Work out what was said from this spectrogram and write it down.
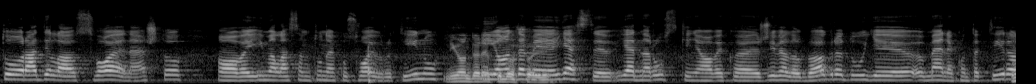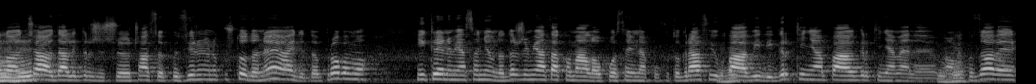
to radila svoje nešto, Ovaj, imala sam tu neku svoju rutinu. I onda je I neko onda me i- Jeste, jedna ruskinja ove koja je živjela u Beogradu je mene kontaktirala, Mhm. čao, da li držiš e, časove poziranja, neko što da ne, ajde da probamo. I krenem ja sa njom da držim, ja tako malo postavim neku fotografiju, Mhm. pa vidi Grkinja, pa Grkinja mene ovaj, pozove,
